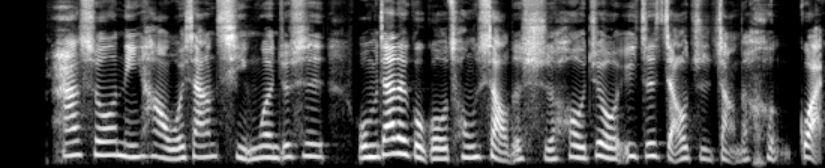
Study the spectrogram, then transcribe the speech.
他说：“你好，我想请问，就是我们家的狗狗从小的时候就有一只脚趾长得很怪，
